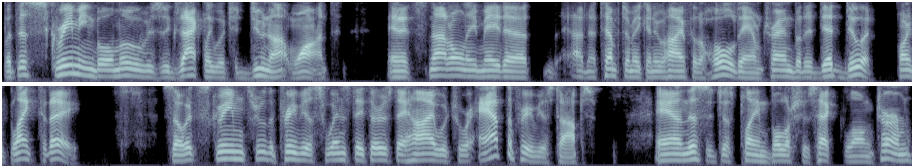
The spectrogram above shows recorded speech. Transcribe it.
But this screaming bull move is exactly what you do not want. And it's not only made a, an attempt to make a new high for the whole damn trend, but it did do it point blank today. So it screamed through the previous Wednesday, Thursday high, which were at the previous tops and this is just plain bullish as heck long term.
